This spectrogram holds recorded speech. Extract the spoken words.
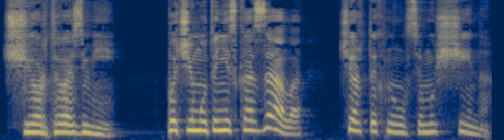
Черт возьми, почему ты не сказала? чертыхнулся мужчина.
